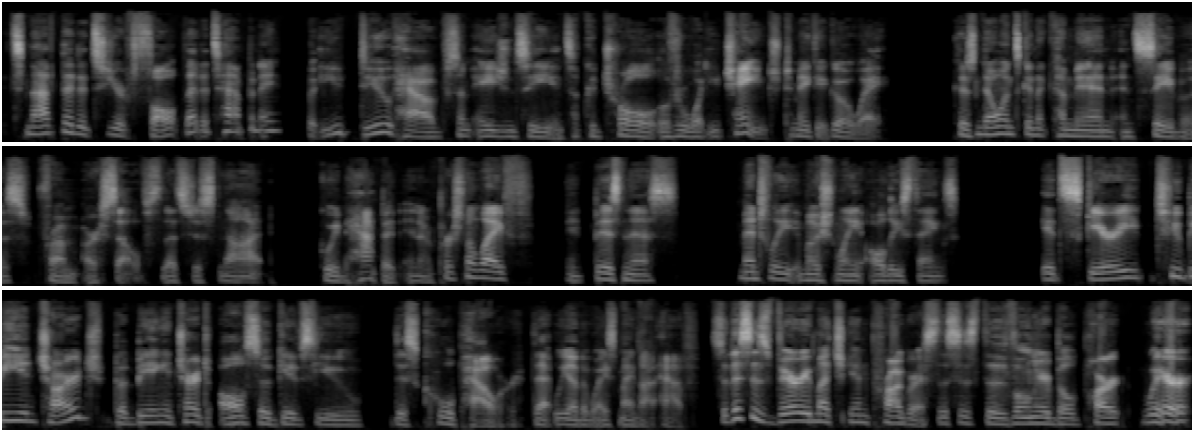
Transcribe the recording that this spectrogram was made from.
it's not that it's your fault that it's happening, but you do have some agency and some control over what you change to make it go away. Because no one's going to come in and save us from ourselves. That's just not going to happen in our personal life in business, mentally, emotionally, all these things. It's scary to be in charge, but being in charge mm-hmm. also gives you this cool power that we otherwise might not have. So this is very much in progress. This is the vulnerable part where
